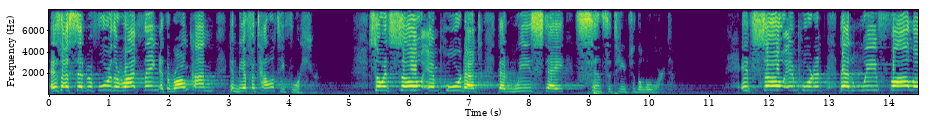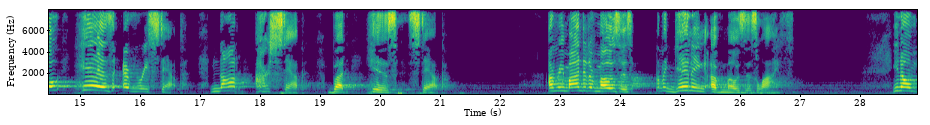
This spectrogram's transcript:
As I said before, the right thing at the wrong time can be a fatality for you. So it's so important that we stay sensitive to the Lord. It's so important that we follow His every step. Not our step, but His step. I'm reminded of Moses, the beginning of Moses' life. You know,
